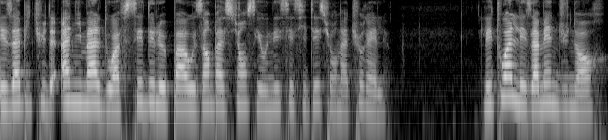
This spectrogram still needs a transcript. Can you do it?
les habitudes animales doivent céder le pas aux impatiences et aux nécessités surnaturelles. L'étoile les amène du nord,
